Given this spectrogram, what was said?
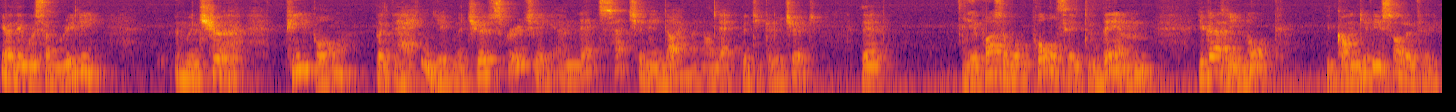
you know, there were some really mature people, but they hadn't yet matured spiritually. And that's such an indictment on that particular church that the Apostle Paul said to them, You guys need milk. We can't give you solid food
